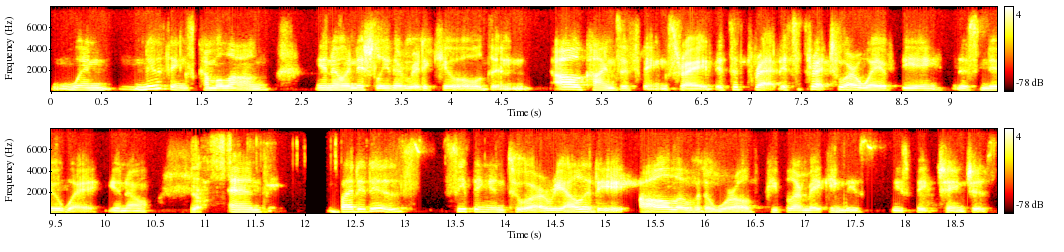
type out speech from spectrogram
when new things come along you know initially they're ridiculed and all kinds of things right? It's a threat. It's a threat to our way of being this new way you know? Yeah and but it is seeping into our reality. All over the world people are making these these big changes.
